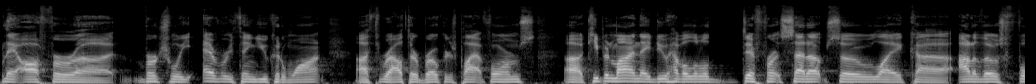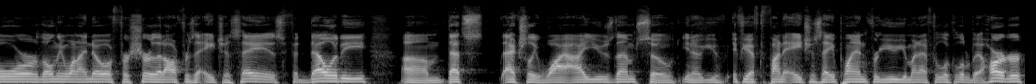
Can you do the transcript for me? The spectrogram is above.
They offer uh, virtually everything you could want uh, throughout their brokerage platforms. Uh, keep in mind they do have a little different setup. So, like uh, out of those four, the only one I know of for sure that offers a HSA is Fidelity. Um, that's actually why I use them. So, you know, you if you have to find an HSA plan for you, you might have to look a little bit harder.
